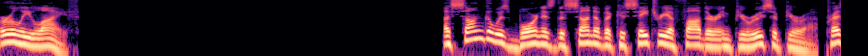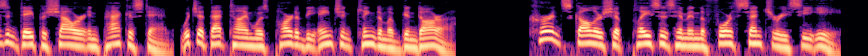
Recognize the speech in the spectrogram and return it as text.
Early life Asanga was born as the son of a Kshatriya father in Purusapura present-day Peshawar in Pakistan, which at that time was part of the ancient kingdom of Gandhara. Current scholarship places him in the 4th century CE.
